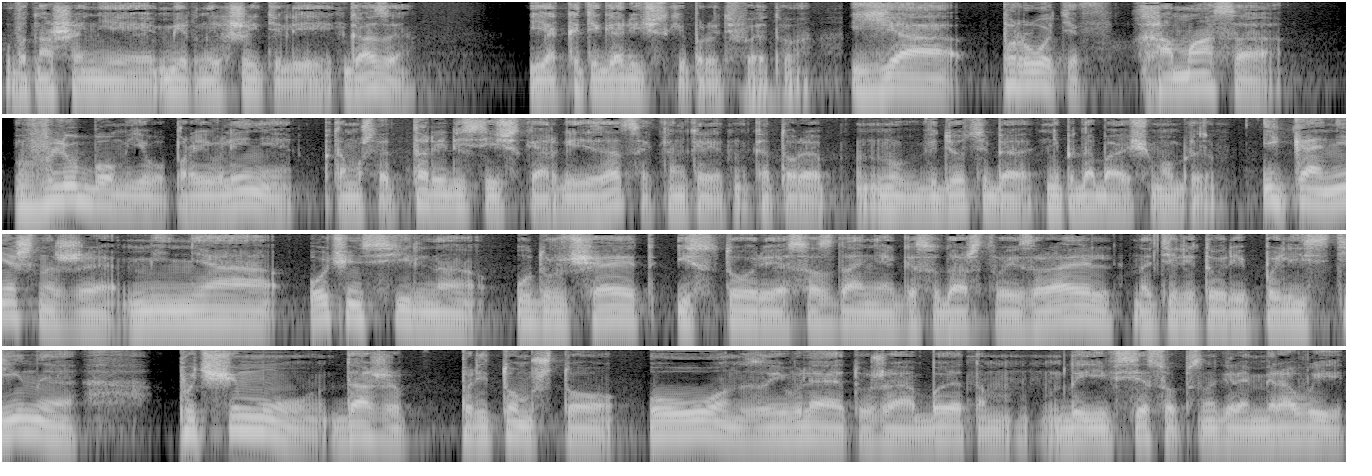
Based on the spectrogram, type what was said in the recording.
в отношении мирных жителей Газы. Я категорически против этого. Я против Хамаса в любом его проявлении, потому что это террористическая организация конкретно, которая ну, ведет себя неподобающим образом. И, конечно же, меня очень сильно удручает история создания государства Израиль на территории Палестины. Почему даже при том, что ООН заявляет уже об этом, да и все, собственно говоря, мировые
